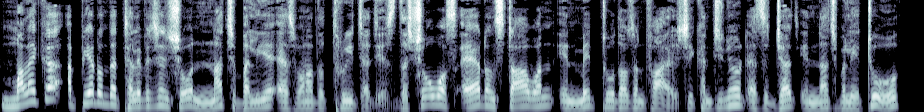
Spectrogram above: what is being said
Malaika appeared on the television show Nach Baliye as one of the three judges. The show was aired on Star One in mid 2005. She continued as a judge in Nach Baliye 2,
